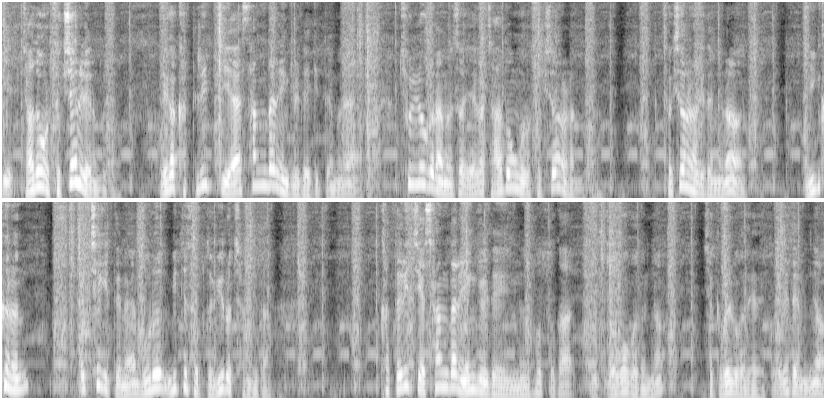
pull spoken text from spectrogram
이거- 자동으로 석션이 되는 거죠. 얘가 카트리지에 상단에 연결되어 있기 때문에 출력을 하면서 얘가 자동으로 석션을 합니다. 석션을 하게 되면은 잉크는 액체이기 때문에 물은 밑에서부터 위로 찹니다. 카트리지의 상단에 연결되어 있는 호스가 이- 요거거든요. 체크 밸브가 되어 있고 이렇게 되면요.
